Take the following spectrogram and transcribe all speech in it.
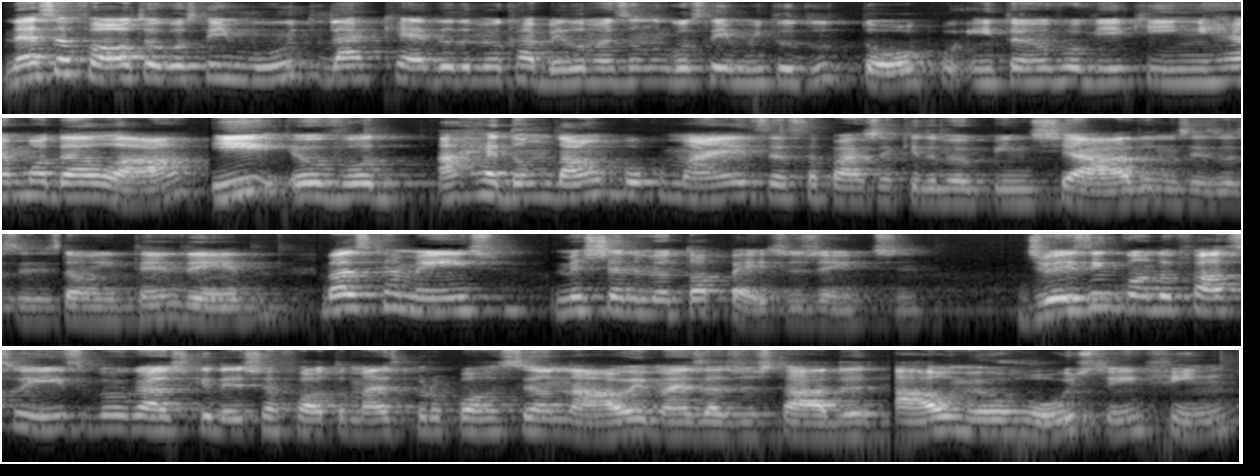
Nessa foto eu gostei muito da queda do meu cabelo, mas eu não gostei muito do topo, então eu vou vir aqui em remodelar e eu vou arredondar um pouco mais essa parte aqui do meu penteado, não sei se vocês estão entendendo. Basicamente, mexendo meu topete, gente. De vez em quando eu faço isso porque eu acho que deixa a foto mais proporcional e mais ajustada ao meu rosto, enfim.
